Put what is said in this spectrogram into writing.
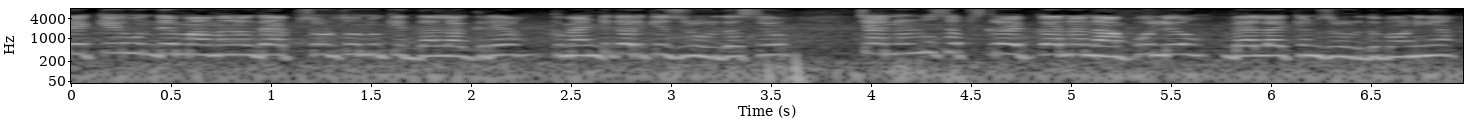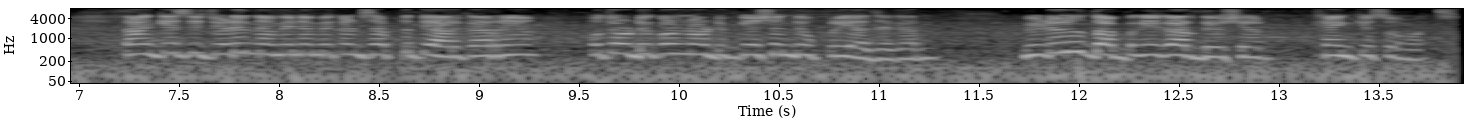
ਪੇਕੇ ਹੁੰਦੇ ਮਾਮਾ ਨਾਲ ਦਾ ਐਪੀਸੋਡ ਤੁਹਾਨੂੰ ਕਿੱਦਾਂ ਲੱਗ ਰਿਹਾ? ਕਮੈਂਟ ਕਰਕੇ ਜ਼ਰੂਰ ਦੱਸਿਓ। ਚੈਨਲ ਨੂੰ ਸਬਸਕ੍ਰਾਈਬ ਕਰਨਾ ਨਾ ਭੁੱਲਿਓ। ਬੈਲ ਆਈਕਨ ਜ਼ਰੂਰ ਦਬਾਉਣੀ ਆ ਤਾਂ ਕਿ ਅਸੀਂ ਜਿਹੜੇ ਨਵੇਂ-ਨਵੇਂ ਕਨਸੈਪਟ ਤਿਆਰ ਕਰ ਰਹੇ ਹਾਂ ਉਹ ਤੁਹਾਡੇ ਕੋਲ ਨੋਟੀਫਿਕੇਸ਼ਨ ਦੇ ਉੱਪਰ ਹੀ ਆ ਜਾਇਆ ਕਰਨ। ਵੀਡੀਓ ਨੂੰ ਦੱਬ ਕੇ ਕਰ ਦਿਓ share thank you so much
